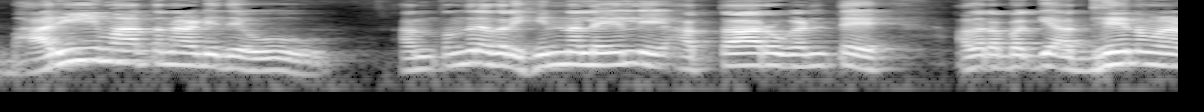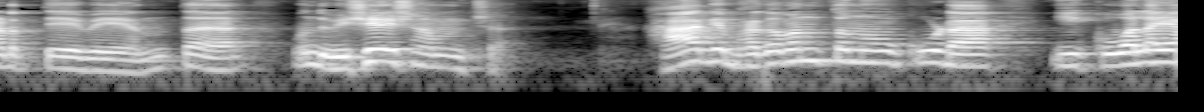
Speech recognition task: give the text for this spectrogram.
ಭಾರೀ ಮಾತನಾಡಿದೆವು ಅಂತಂದರೆ ಅದರ ಹಿನ್ನೆಲೆಯಲ್ಲಿ ಹತ್ತಾರು ಗಂಟೆ ಅದರ ಬಗ್ಗೆ ಅಧ್ಯಯನ ಮಾಡುತ್ತೇವೆ ಅಂತ ಒಂದು ವಿಶೇಷ ಅಂಶ. ಹಾಗೆ ಭಗವಂತನು ಕೂಡ ಈ ಕುವಲಯ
